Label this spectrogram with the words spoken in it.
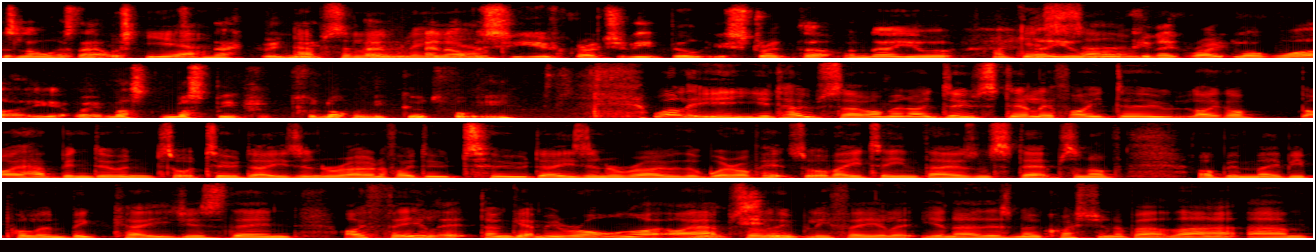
as long as that was yeah, knackering you. Absolutely. And, and yeah. obviously, you've gradually built your strength up, and now you're I now you're so. walking a great long way. It must must be phenomenally good for you. Well, you'd hope so. I mean, I do still, if I do, like I've, I have been doing sort of two days in a row, and if I do two days in a row that where I've hit sort of 18,000 steps and I've, I've been maybe pulling big cages, then I feel it. Don't get me wrong. I, I absolutely feel it. You know, there's no question about that. Um,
